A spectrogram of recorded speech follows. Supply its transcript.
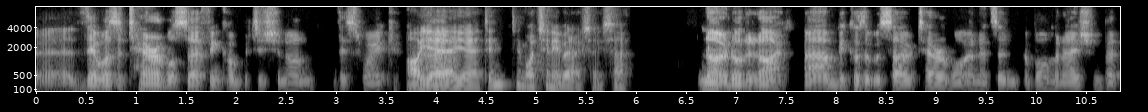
uh, there was a terrible surfing competition on this week. Oh yeah, Um, yeah. Didn't didn't watch any of it actually. So No, nor did I, um, because it was so terrible and it's an abomination. But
